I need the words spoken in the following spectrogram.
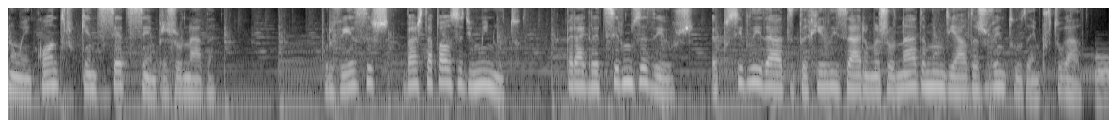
num encontro que antecede sempre a jornada. Por vezes, basta a pausa de um minuto para agradecermos a Deus a possibilidade de realizar uma Jornada Mundial da Juventude em Portugal.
